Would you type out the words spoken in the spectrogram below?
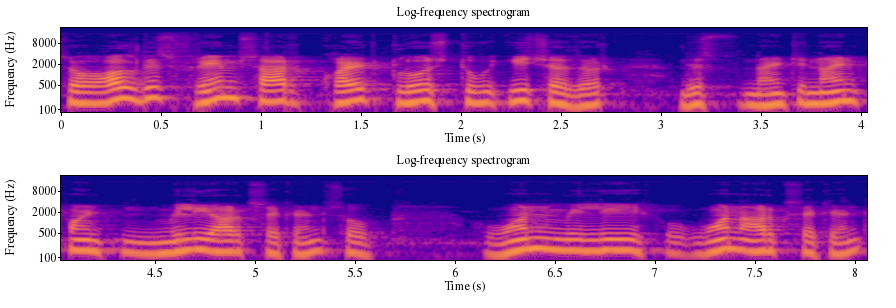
So, all these frames are quite close to each other this 99 point milli arc second. So, 1 milli 1 arc second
